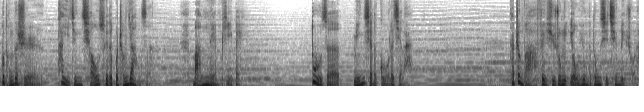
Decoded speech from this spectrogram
不同的是，她已经憔悴的不成样子，满脸疲惫，肚子明显的鼓了起来。他正把废墟中有用的东西清理出来。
